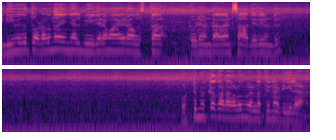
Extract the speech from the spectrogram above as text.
ഇനിയും ഇത് തുടർന്നു കഴിഞ്ഞാൽ ഭീകരമായ ഒരു അവസ്ഥ ഇവിടെ ഉണ്ടാകാൻ സാധ്യതയുണ്ട്. ഒട്ടുമിക്ക കടകളും വെള്ളത്തിനടിയിലാണ്.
